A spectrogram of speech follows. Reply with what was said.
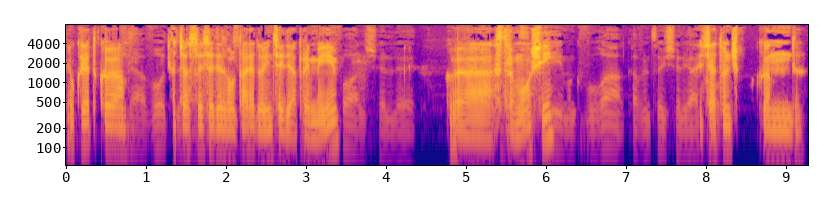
Eu cred că aceasta este dezvoltarea dorinței de a primi, că strămoșii, și atunci când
